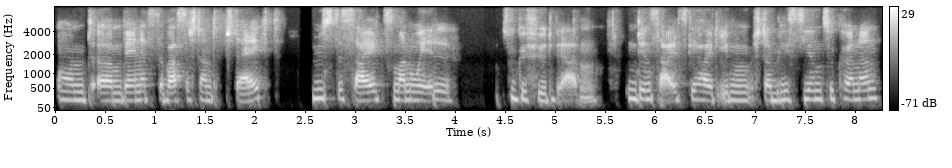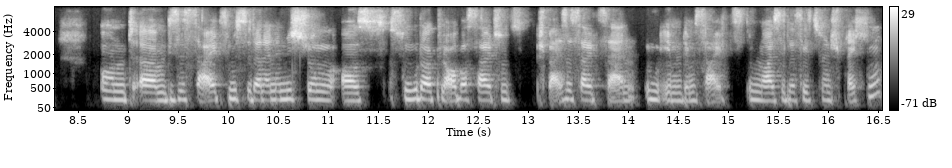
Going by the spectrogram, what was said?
Und ähm, wenn jetzt der Wasserstand steigt, müsste Salz manuell zugeführt werden, um den Salzgehalt eben stabilisieren zu können. Und ähm, dieses Salz müsste dann eine Mischung aus Soda, Glaubersalz und Speisesalz sein, um eben dem Salz im Neusiedler See zu entsprechen.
